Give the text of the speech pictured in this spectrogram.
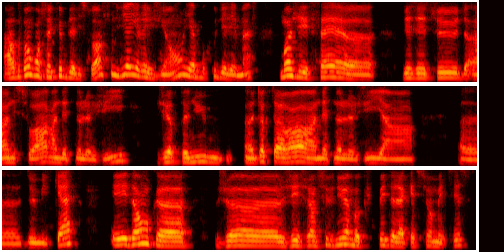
Alors donc, on s'occupe de l'histoire. C'est une vieille région, il y a beaucoup d'éléments. Moi, j'ai fait euh, des études en histoire, en ethnologie. J'ai obtenu un doctorat en ethnologie en 2004. Euh, Et donc, euh, j'en suis venu à m'occuper de la question métisse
